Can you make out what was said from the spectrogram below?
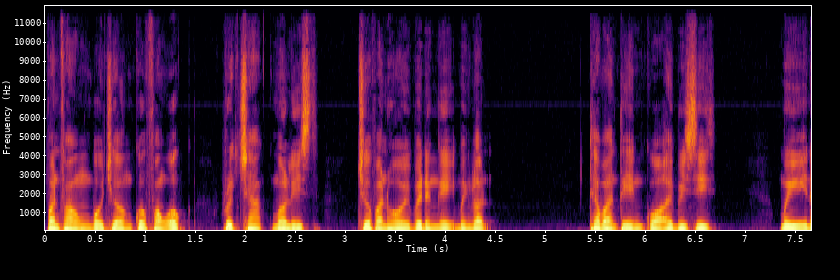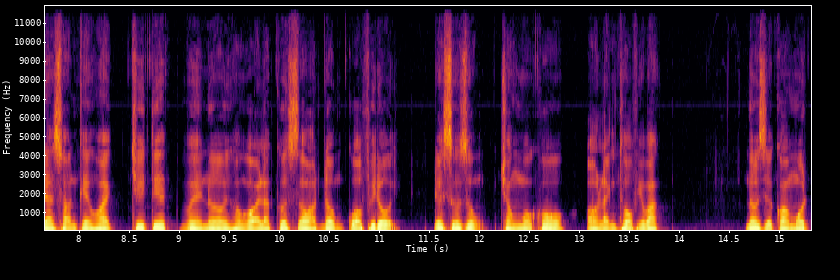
Văn phòng Bộ trưởng Quốc phòng Úc Richard Marles chưa phản hồi về đề nghị bình luận. Theo bản tin của ABC, Mỹ đã soạn kế hoạch chi tiết về nơi họ gọi là cơ sở hoạt động của phi đội để sử dụng trong mùa khô ở lãnh thổ phía Bắc, nơi sẽ có một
